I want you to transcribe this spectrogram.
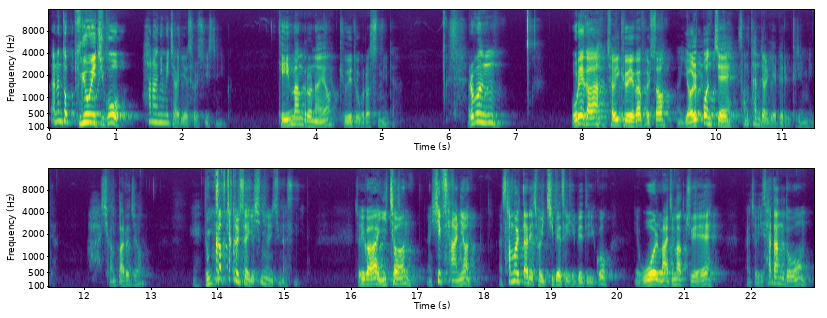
나는 더 부요해지고 하나님의 자리에 설 수 있으니까. 개인만 그러나요? 교회도 그렇습니다. 여러분, 올해가 저희 교회가 벌써 열 번째 성탄절 예배를 드립니다. 아, 시간 빠르죠? 예, 눈 깜짝할 사이에 10년이 지났습니다. 저희가 2014년 3월 달에 저희 집에서 예배 드리고 5월 마지막 주에 저희 사당동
